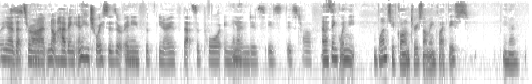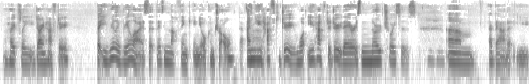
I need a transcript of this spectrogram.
choice. Yeah, that's right. Not having any choices or any, you know, that support in the I know. end is is is tough. And I think when you once you've gone through something like this, you know, hopefully you don't have to, but you really realize that there's nothing in your control, That's and you have to do what you have to do. There is no choices Mm-hmm. um, about it. You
